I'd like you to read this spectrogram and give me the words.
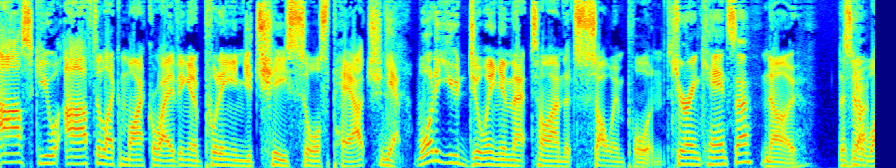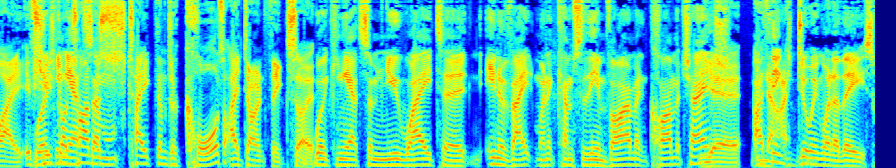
ask you after like microwaving and putting in your cheese sauce pouch? Yep. What are you doing in that time that's so important? Curing cancer, No. There's no, No. way. If she's got time to some- s- take them to court, I don't think so. working out some new way to innovate when it comes to the environment and climate change. Yeah, I No. think doing one of these,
